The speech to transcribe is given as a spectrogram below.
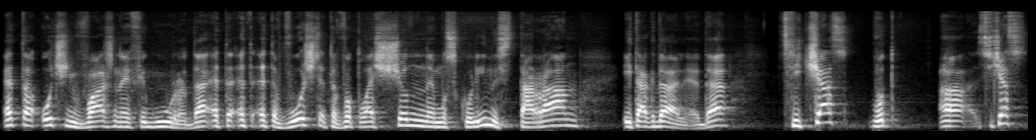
это очень важная фигура, да, это, это, это вождь, это воплощенная мускулинность, таран и так далее, да. Сейчас, вот, а, сейчас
